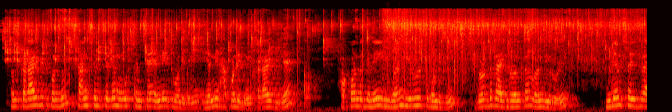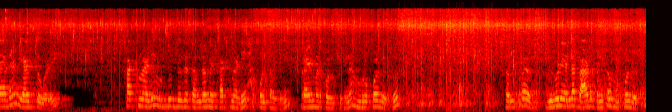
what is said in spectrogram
ಒಂದು ಕಡಾಯಿಗೆ ಇಟ್ಕೊಂಡು ಸಣ್ಣ ಚಮಚಲ್ಲೇ ಮೂರು ಚಮಚ ಎಣ್ಣೆ ಇಟ್ಕೊಂಡಿದ್ದೀನಿ. ಎಣ್ಣೆ ಹಾಕ್ಕೊಂಡಿದ್ದೀನಿ ಕಡಾಯಿಗೆ. ಹಾಕ್ಕೊಂಡಿದ್ದೀನಿ ಈ ಒಂದು ಈರುಳ್ಳಿ ತೊಗೊಂಡಿದ್ದೀನಿ. ದೊಡ್ಡದಾಗಿರುವಂಥ ಒಂದು ಈರುಳ್ಳಿ. ಮೀಡಿಯಮ್ ಸೈಜ್ ಆದರೆ ಎರಡು ತೊಗೊಳ್ಳಿ. ಕಟ್ ಮಾಡಿ, ಉದ್ದುದ್ದಗೆ ದಮ್ದಮ್ಮೆ ಕಟ್ ಮಾಡಿ ಹಾಕ್ಕೊಳ್ತಾ ಇದ್ದೀನಿ. ಫ್ರೈ ಮಾಡ್ಕೊಳ್ಬೇಕು ಹುರ್ಕೊಳ್ಬೇಕು. ಸ್ವಲ್ಪ ಈರುಳ್ಳಿ ಎಲ್ಲ ಬಾಡೋ ತನಕ ಹುರ್ಕೊಳ್ಬೇಕು.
